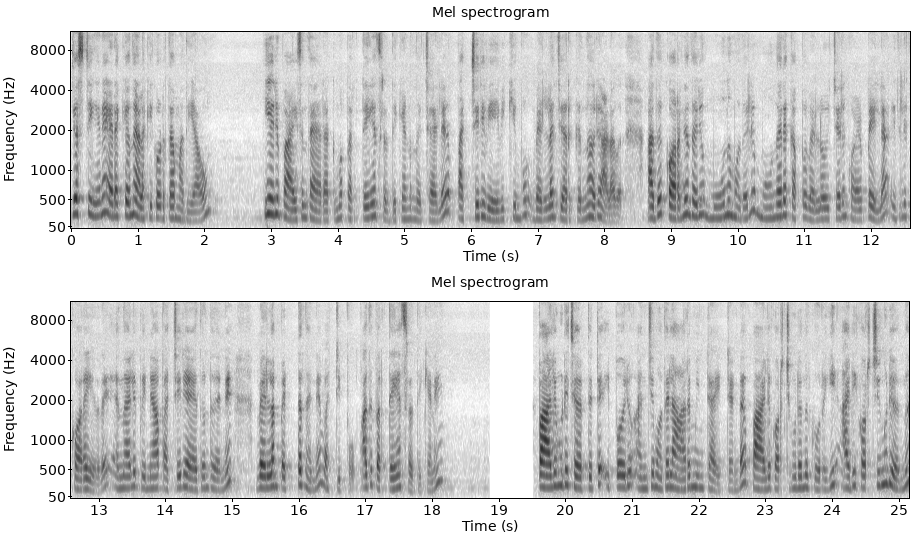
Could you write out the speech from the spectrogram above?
ജസ്റ്റ് ഇങ്ങനെ ഇടയ്ക്കൊന്ന് ഇളക്കി കൊടുത്താൽ മതിയാവും. ഈ ഒരു പായസം തയ്യാറാക്കുമ്പോൾ പ്രത്യേകം ശ്രദ്ധിക്കേണ്ടതെന്ന് വെച്ചാൽ പച്ചരി വേവിക്കുമ്പോൾ വെള്ളം ചേർക്കുന്ന ഒരു അളവ്. അത് കുറഞ്ഞതൊരു മൂന്ന് മുതൽ മൂന്നര കപ്പ് വെള്ളം ഒഴിച്ചാലും കുഴപ്പമില്ല ഇതിൽ കുറയരുത്. എന്നാൽ പിന്നെ ആ പച്ചരി ആയതുകൊണ്ട് തന്നെ വെള്ളം പെട്ടെന്ന് തന്നെ വറ്റിപ്പോവും. അത് പ്രത്യേകം ശ്രദ്ധിക്കണേ. പാലും കൂടി ചേർത്തിട്ട് ഇപ്പോൾ ഒരു അഞ്ച് മുതൽ ആറ് മിനിറ്റ് ആയിട്ടുണ്ട്. പാൽ കുറച്ചും കൂടി ഒന്ന് കുറുകി അരി കുറച്ചും കൂടി ഒന്ന്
